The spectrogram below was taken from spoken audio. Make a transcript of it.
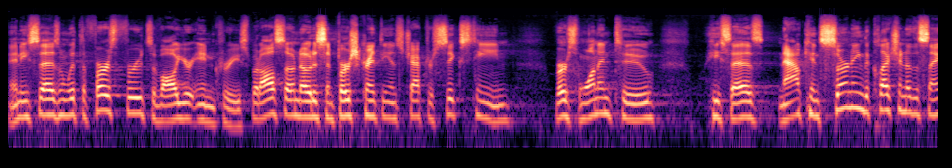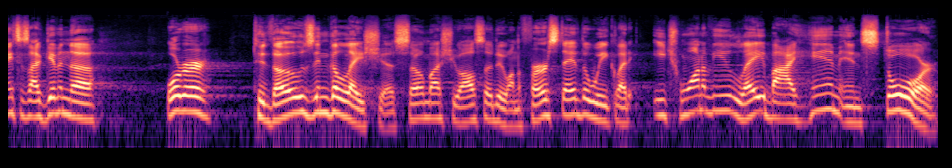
And he says, And with the first fruits of all your increase. But also notice in 1 Corinthians chapter 16, verse 1 and 2, he says, Now concerning the collection of the saints, as I've given the order to those in Galatia, so must you also do. On the first day of the week, let each one of you lay by him in store,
